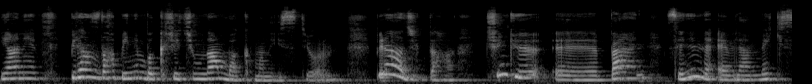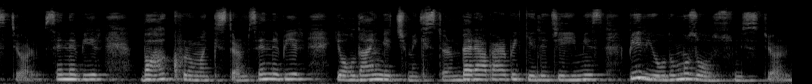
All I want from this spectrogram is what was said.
Yani biraz daha benim bakış açımdan bakmanı istiyorum. Birazcık daha. Çünkü e, ben seninle evlenmek istiyorum. Seninle bir bağ kurmak istiyorum. Seninle bir yoldan geçmek istiyorum. Beraber bir geleceğimiz, bir yolumuz olsun istiyorum.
